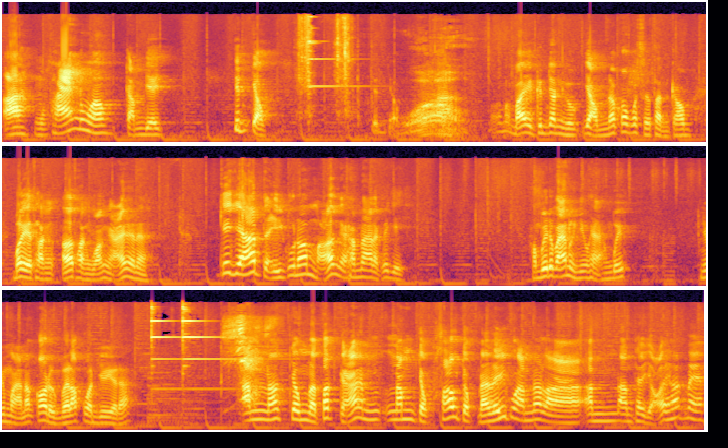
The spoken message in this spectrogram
À một tháng đúng không? Cầm về chín chục. Chín chục. Wow. Bởi vì kinh doanh ngược dòng nó có cái sự thành công. Bởi vì thằng ở thằng quảng ngãi này nè cái giá trị của nó mở ngày hôm nay là cái gì? Không biết nó bán được nhiêu hàng không biết. Nhưng mà nó có được vlog của anh duy rồi đó. Anh nói chung là tất cả năm chục sáu chục đại lý của anh đó là anh anh theo dõi hết mấy em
